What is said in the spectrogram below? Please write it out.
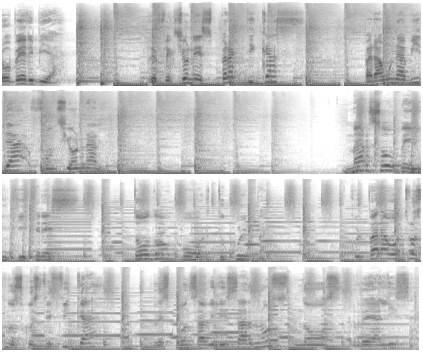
Proverbia. Reflexiones prácticas para una vida funcional. Marzo 23. Todo por tu culpa. Culpar a otros nos justifica, responsabilizarnos nos realiza.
